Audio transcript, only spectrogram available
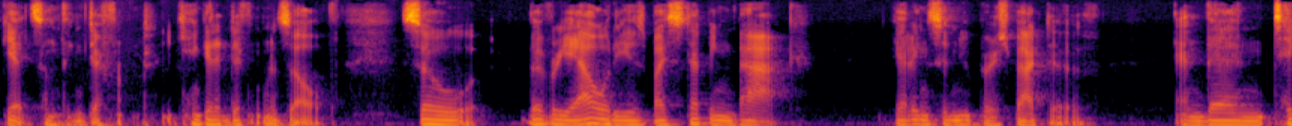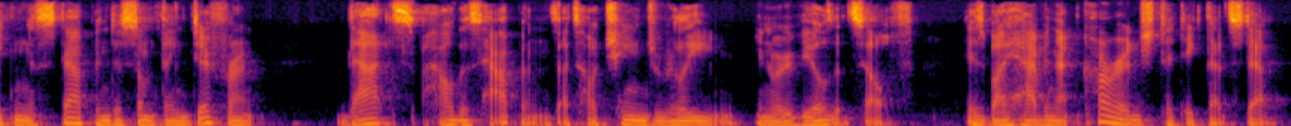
get something different. You can't get a different result. So the reality is by stepping back, getting some new perspective, and then taking a step into something different, that's how this happens. That's how change really, you know, reveals itself is by having that courage to take that step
